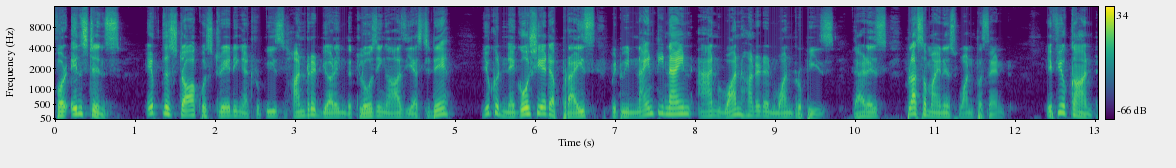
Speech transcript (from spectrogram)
For instance, if the stock was trading at rupees 100 during the closing hours yesterday, you could negotiate a price between 99 and 101 rupees, that is plus or minus 1. If you can't,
